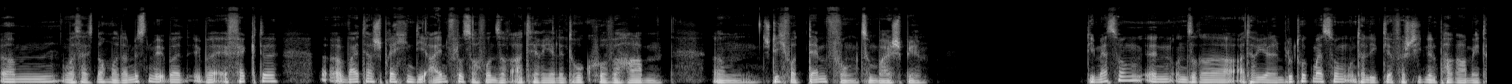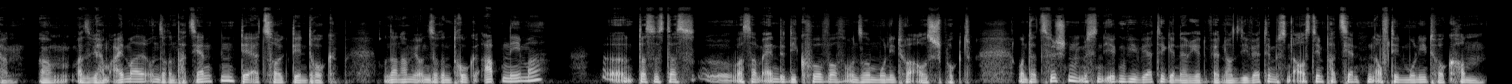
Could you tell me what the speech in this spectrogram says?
ähm, was heißt nochmal, dann müssen wir über, über Effekte äh, weitersprechen, die Einfluss auf unsere arterielle Druckkurve haben. Ähm, Stichwort Dämpfung zum Beispiel. Die Messung in unserer arteriellen Blutdruckmessung unterliegt ja verschiedenen Parametern. Ähm, also wir haben einmal unseren Patienten, der erzeugt den Druck. Und dann haben wir unseren Druckabnehmer, äh, das ist das, was am Ende die Kurve auf unserem Monitor ausspuckt. Und dazwischen müssen irgendwie Werte generiert werden. Also die Werte müssen aus dem Patienten auf den Monitor kommen.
